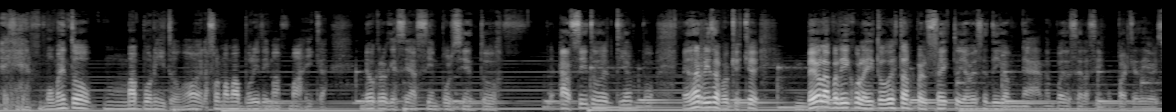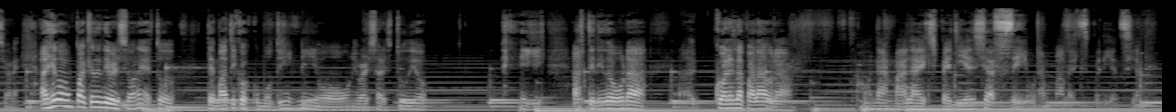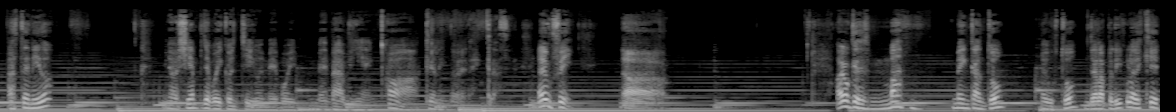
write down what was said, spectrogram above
el momento más bonito, ¿no? la forma más bonita y más mágica. No creo que sea 100% así todo el tiempo. Me da risa porque es que veo la película y todo es tan perfecto y a veces digo, nah, no puede ser así un parque de diversiones. ¿Has ido a un parque de diversiones, estos temáticos como Disney o Universal Studios? has tenido una, ¿cuál es la palabra? Una mala experiencia, sí, una mala experiencia. ¿Has tenido? No, siempre voy contigo y me voy, me va bien. Ah, qué lindo eres, gracias. En fin, uh, algo que más me encantó, me gustó de la película es que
